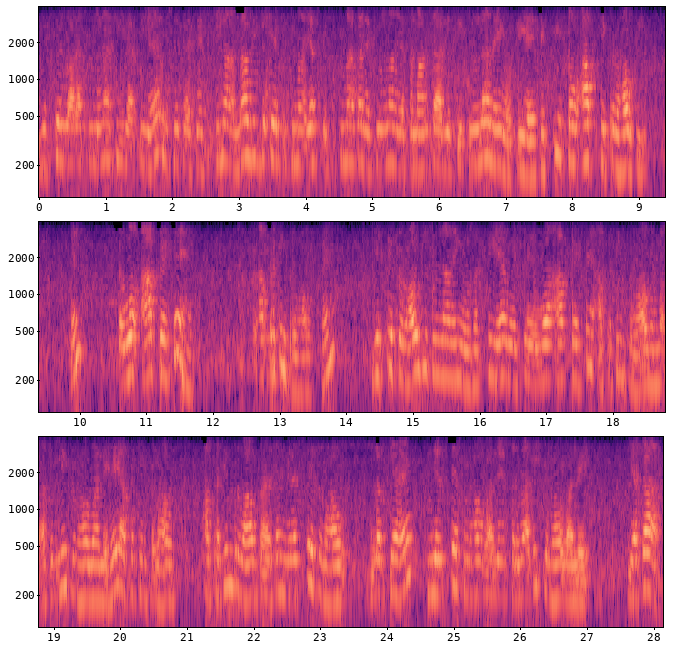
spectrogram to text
जिसके द्वारा तुलना की जाती है उसे कहते हैं प्रतिमा। न विद्यते प्रतिमा यश प्रतिमा का तुलना या समानता जिसकी तुलना नहीं होती है किसकी तो आपके प्रभाव की है तो वो आप कहते हैं? अप्रतिम प्रभाव है जिसके प्रभाव की तुलना नहीं हो सकती है, वैसे वह आप कहते हैं अप्रतिम प्रभाव मतलब अतुलनीय प्रभाव वाले है अप्रतिम प्रभाव। अप्रतिम प्रभाव का है निरस्य स्वभाव मतलब क्या है? निरस्य स्वभाव वाले, सर्वाधिक स्वभाव वाले, यथा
